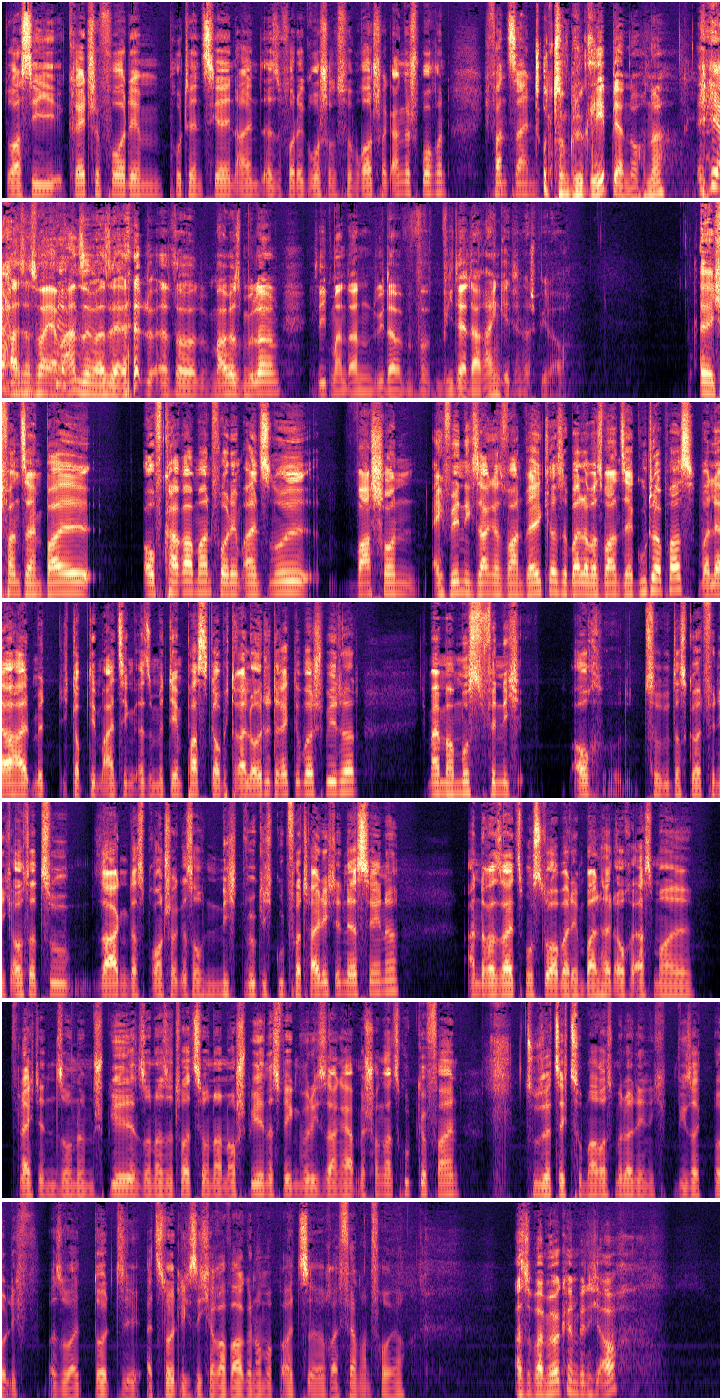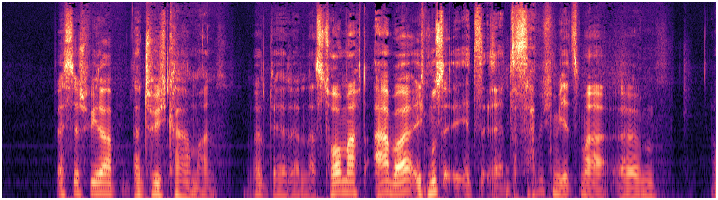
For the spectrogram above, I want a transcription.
Du hast die Grätsche vor dem potenziellen, Ein also vor der Großchance für Braunschweig angesprochen. Ich fand sein. Und zum Glück lebt er noch, ne? Ja. Also das war ja Wahnsinn, was er. Also Marius Müller sieht man dann wieder, wie der da reingeht in das Spiel auch. Äh, ich fand seinen Ball auf Karaman vor dem 1-0 war schon, ich will nicht sagen, das war ein Weltklasseball, aber es war ein sehr guter Pass, weil er halt mit, ich glaube, dem einzigen, also mit dem Pass, glaube ich, drei Leute direkt überspielt hat. Ich meine, man muss, finde ich, auch, zu, das gehört, finde ich, auch dazu, sagen, dass Braunschweig ist auch nicht wirklich gut verteidigt in der Szene. Andererseits musst du aber den Ball halt auch erstmal vielleicht in so einem Spiel, in so einer Situation dann auch spielen. Deswegen würde ich sagen, er hat mir schon ganz gut gefallen. Zusätzlich zu Marius Müller, den ich, wie gesagt, deutlich, also als deutlich, als deutlich sicherer wahrgenommen habe als äh, Ralf Fährmann vorher. Also bei Mörken bin ich auch. Bester Spieler, natürlich Karaman, ne, der dann das Tor macht. Aber ich muss, jetzt, das habe ich mir jetzt mal, ähm,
